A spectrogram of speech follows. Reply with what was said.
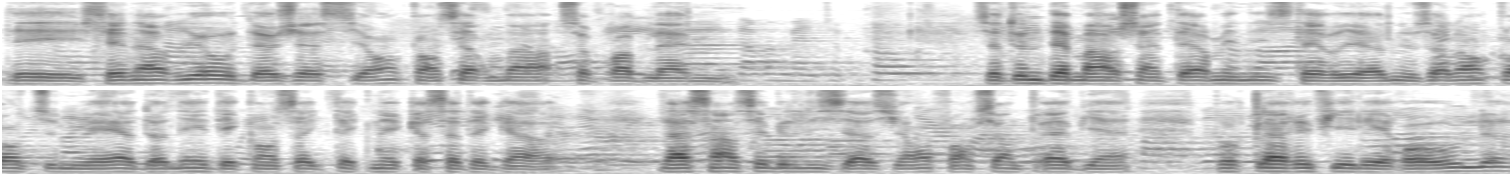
des scénarios de gestion concernant ce problème. C'est une démarche interministérielle. Nous allons continuer à donner des conseils techniques à cet égard. La sensibilisation fonctionne très bien pour clarifier les rôles,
